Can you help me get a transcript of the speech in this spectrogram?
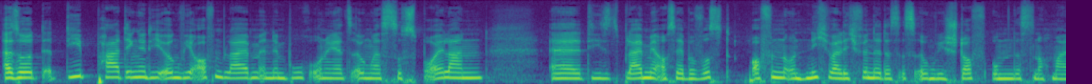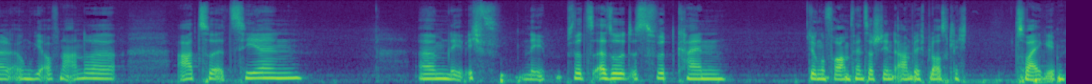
Also die paar Dinge, die irgendwie offen bleiben in dem Buch, ohne jetzt irgendwas zu spoilern, äh, die bleiben mir auch sehr bewusst offen und nicht, weil ich finde, das ist irgendwie Stoff, um das nochmal irgendwie auf eine andere Art zu erzählen. Ähm, nee, ich, nee, wird's, also es wird kein junge Frau am Fenster stehend abendlich blaues Licht 2 geben.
